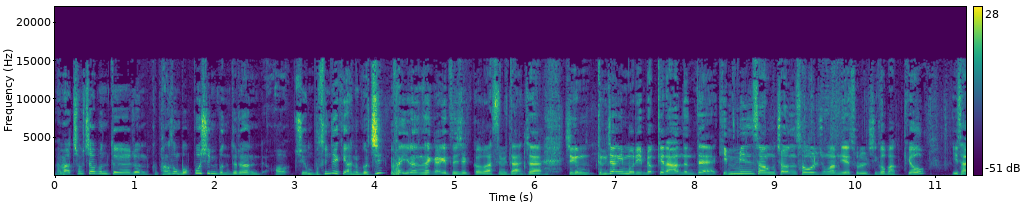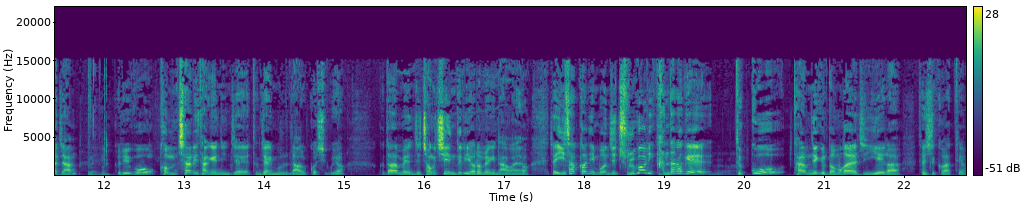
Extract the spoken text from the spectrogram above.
아마 청취자분들은 그 방송 못 보신 분들은 어 지금 무슨 얘기하는 거지? 막 이런 생각이 드실 것 같습니다. 자 네. 지금 등장 인물이 몇 개 나왔는데 김민성 네. 전 서울종합예술직업학교 이사장 네. 그리고 검찰이 당연히 이제 등장 인물로 나올 것이고요. 그 다음에 이제 정치인들이 여러 명이 나와요. 자, 이 사건이 뭔지 줄거리 간단하게 듣고 다음 얘기로 넘어가야지 이해가 되실 것 같아요.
